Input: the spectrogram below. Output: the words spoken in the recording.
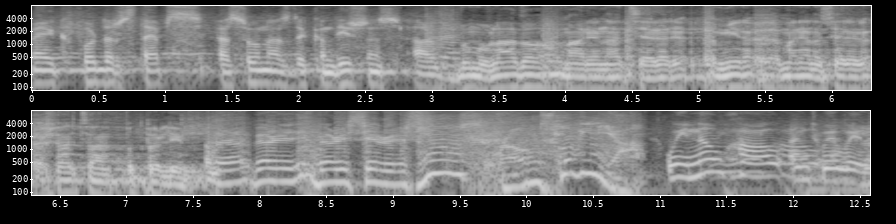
nadaljnje korake, as soon as the conditions are. Bomo vlado Marjana Cererja, Marjana Cererja Šarca podprli. Zelo, zelo resno. Slovenija. We know how and we will.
